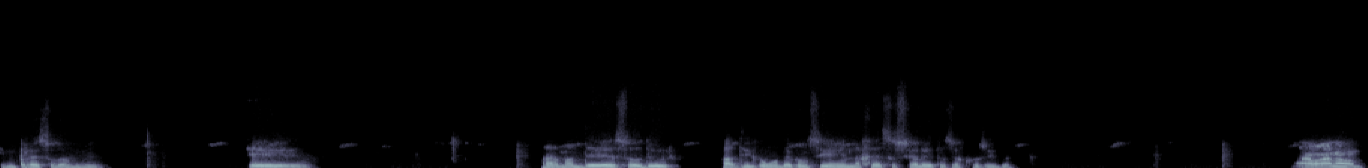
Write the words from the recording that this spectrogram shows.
impreso también. Eh, además de eso, dude, a ti, ¿cómo te consiguen en las redes sociales y todas esas cositas? Ah, mano,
